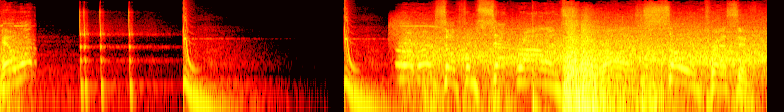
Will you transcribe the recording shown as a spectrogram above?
Yeah, what? Reversal from Seth Rollins. Rollins, so impressive.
